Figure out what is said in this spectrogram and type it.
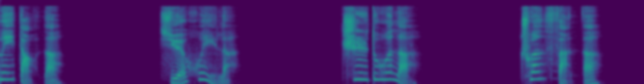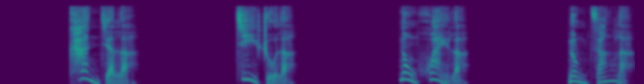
推倒了。学会了。吃多了。穿反了。看见了。记住了。弄坏了。弄脏了。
